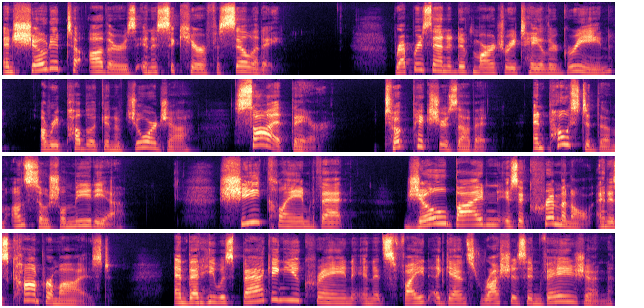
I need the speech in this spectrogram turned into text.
and showed it to others in a secure facility. Representative Marjorie Taylor Greene, a Republican of Georgia, saw it there, took pictures of it, and posted them on social media. She claimed that Joe Biden is a criminal and is compromised, and that he was backing Ukraine in its fight against Russia's invasion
